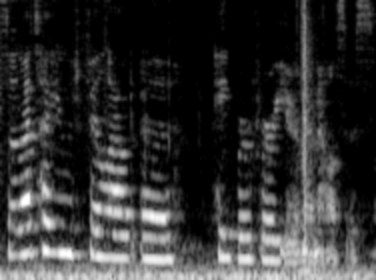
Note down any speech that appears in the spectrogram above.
So that's how you would fill out a paper for your analysis.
